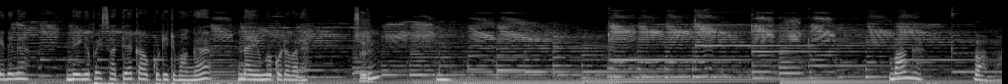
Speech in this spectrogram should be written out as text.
என்னங்க நீங்க போய் சத்யாக்காவை கூட்டிட்டு வாங்க. நான் இவங்க கூட வரேன். சரி. வாங்க. வாமா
